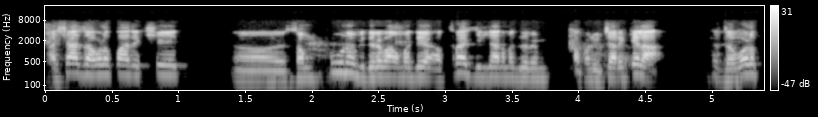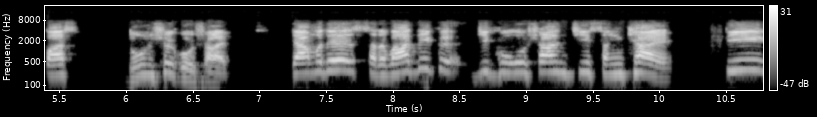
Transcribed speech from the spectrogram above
अशा जवळपास एकशे संपूर्ण विदर्भामध्ये अकरा जिल्ह्यांमध्ये जर आपण विचार केला तर जवळपास दोनशे गोशाळा आहेत. त्यामध्ये सर्वाधिक जी गोशाळांची संख्या आहे ती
